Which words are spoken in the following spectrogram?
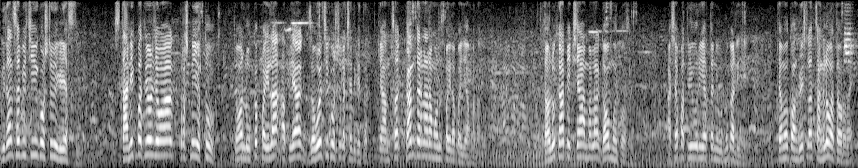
विधानसभेची गोष्ट वेगळी असते. स्थानिक पातळीवर जेव्हा प्रश्न येतो तेव्हा लोक पहिला आपल्या जवळची गोष्ट लक्षात घेतात की आमचा काम करणारा माणूस पहिला पाहिजे आम्हाला. तालुकापेक्षा आम्हाला गाव महत्त्वाचं आहे. अशा पातळीवर ही आता निवडणूक आलेली आहे. त्यामुळे काँग्रेसला चांगलं वातावरण आहे.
